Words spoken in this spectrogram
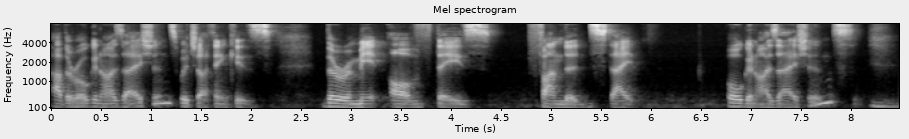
other organisations, which I think is the remit of these funded state organisations. Mm.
